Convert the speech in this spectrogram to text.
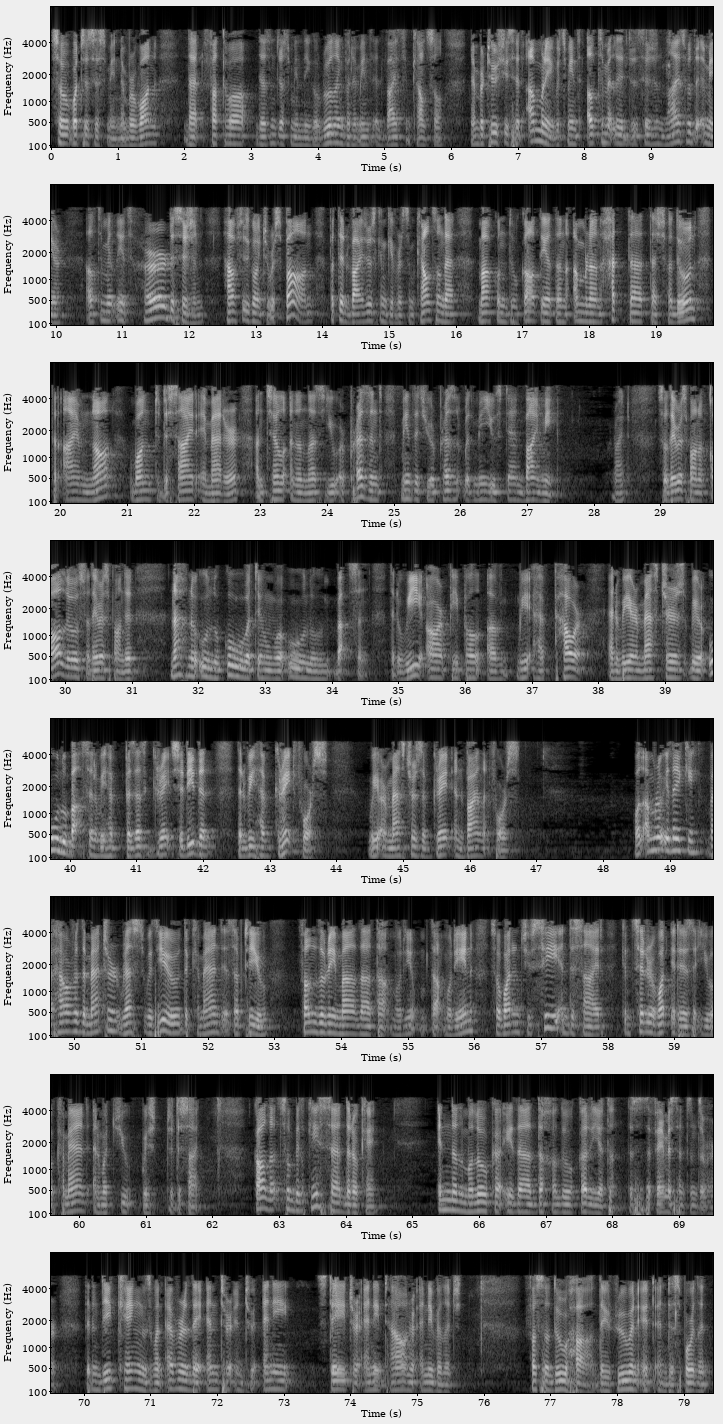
So what does this mean? Number one, that fatwa doesn't just mean legal ruling, but it means advice and counsel. Number two, she said amri, which means ultimately the decision lies with the emir. Ultimately, it's her decision how she's going to respond, but the advisors can give her some counsel on that. مَا كُنْتُ قَاطِيَةً أَمْرًا حَتَّى تَشْهَدُونَ That I am not one to decide a matter until and unless you are present, means that you are present with me, you stand by me. Right? So they responded, قَالُوا So they responded, نحن أولو قوة وأولو بأس that we are people of we have power and we are masters, we are ulubasen, we have possessed great shadidan, that we have great force. We are masters of great and violent force. Well, amru ilayki, but however the matter rests with you, the command is up to you. Fanzuri mada ta'murin. So why don't you see and decide, consider what it is that you will command and what you wish to decide. Qala, so Bilqis said that okay. إن الملوك إذا دخلوا قرية This is a famous sentence of her. That indeed kings, whenever they enter into any state or any town or any village, فَصَدُوهَا They ruin it and despoil it.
